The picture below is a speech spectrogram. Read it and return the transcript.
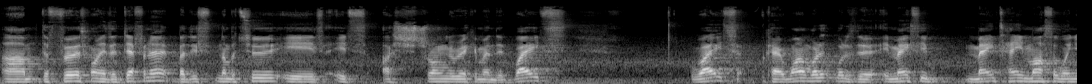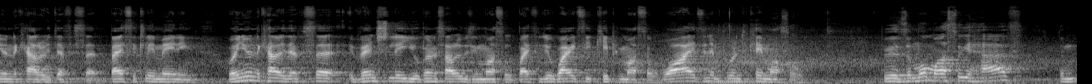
Um, the first one is a definite, but this number two is it's a strongly recommended weights weight, okay, one, what, what does it? It makes you maintain muscle when you're in a calorie deficit. Basically, meaning when you're in a calorie deficit, eventually you're going to start losing muscle. But if you do weights, you keep your muscle. Why is it important to keep muscle? Because the more muscle you have, the,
